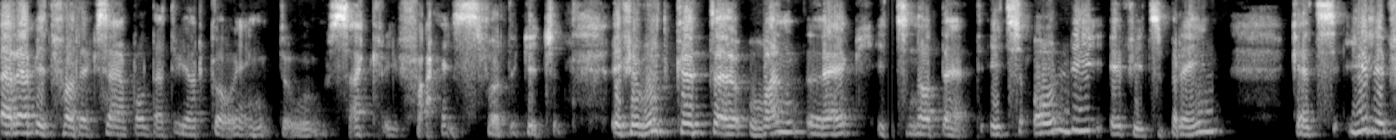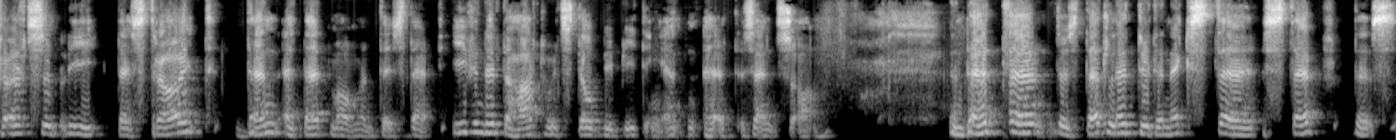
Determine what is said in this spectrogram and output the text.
a rabbit, for example, that we are going to sacrifice for the kitchen. If you would cut uh, one leg, it's not that. It's only if its brain gets irreversibly destroyed, then at that moment is dead, even if the heart would still be beating and, and so on. And that, uh, does, that led to the next uh, step. This,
